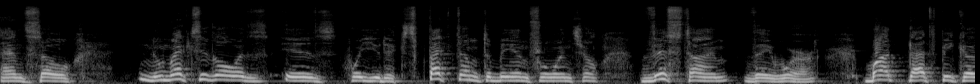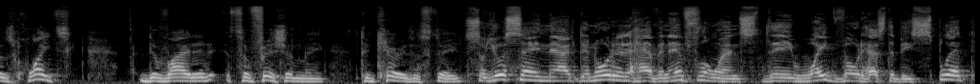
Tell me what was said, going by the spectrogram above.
And so New Mexico is is where you'd expect them to be influential. This time they were, but that's because whites divided sufficiently to carry the state. So you're saying that in order to have an influence, the white vote has to be split,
